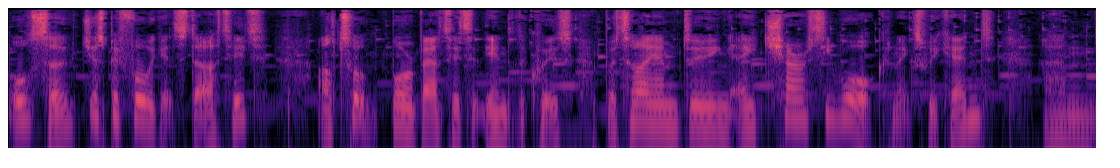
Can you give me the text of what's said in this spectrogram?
Also, just before we get started, I'll talk more about it at the end of the quiz, but I am doing a charity walk next weekend. Um,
